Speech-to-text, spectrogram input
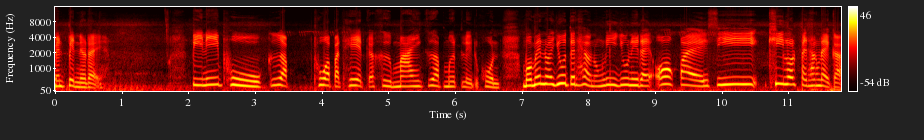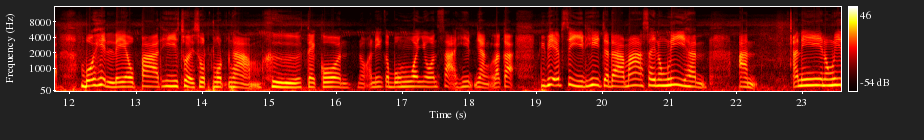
มันเป็นแนวใดปีนี้ผู้เกือบ ทั่วประเทศก็คือไม้เกือบมืดเลยทุกคนบ่แม่นว่ายู่แต่แถวน้องลี่อยู่ในใดออกไปสิขี่รถไปทางใดก็บ่เห็นแล้วป่าที่สวยสดงดงาม คือแต่ก่อนเนาะอันนี้ก็บ่ฮู้ว่าย้อนสาเหตุหยังแล้วก็ PPFC ที่จะดราม่าใส่น้องลี่หันอันอันนี้น้องลี่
